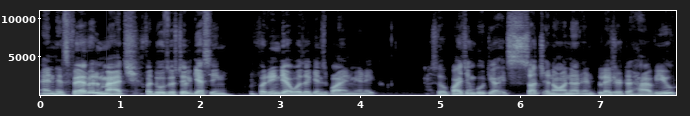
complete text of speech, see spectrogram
And his farewell match, for those who are still guessing, for India was against Bayern Munich. So, Bhaichung Bhutia, it's such an honor and pleasure to have you.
